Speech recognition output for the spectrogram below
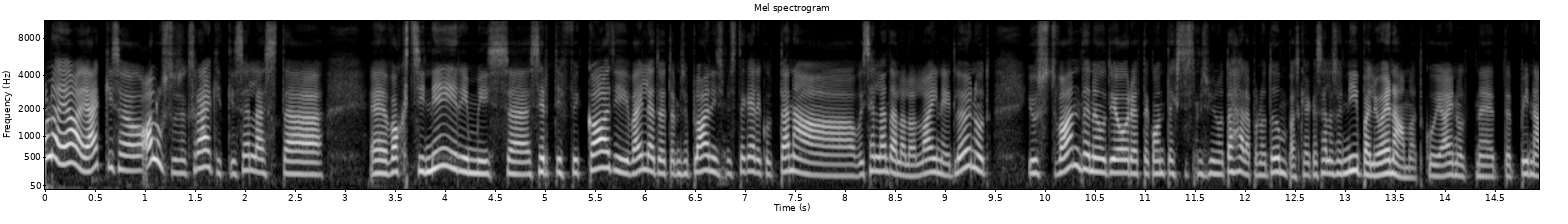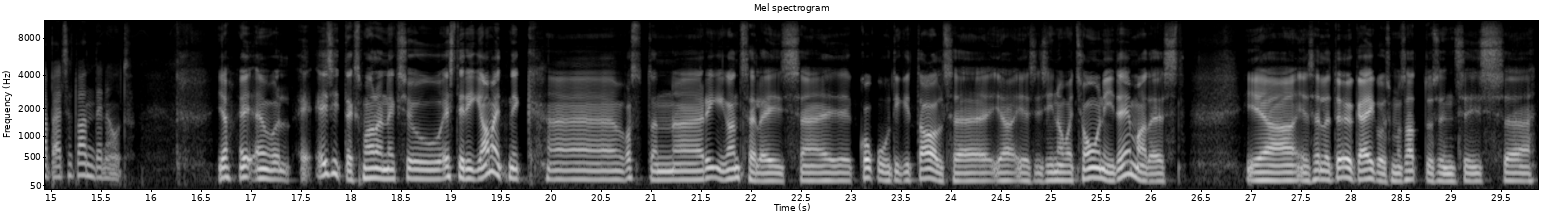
ole hea ja äkki sa alustuseks räägidki sellest äh, Eh, vaktsineerimissertifikaadi väljatöötamise plaanis, mis tegelikult täna või sel nädalal on laineid löönud, just vandenõuteooriate kontekstis, mis minu tähelepanu tõmbaski, aga selles on nii palju enamat kui ainult need pinnapealsed vandenõud. Jah, e, e, esiteks ma olen, eks ju, Eesti riigi ametnik, äh, vastutan äh, Riigikantseleis kogu digitaalse ja, ja siis innovatsiooni teemade eest ja, ja selle töö käigus ma sattusin siis äh,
